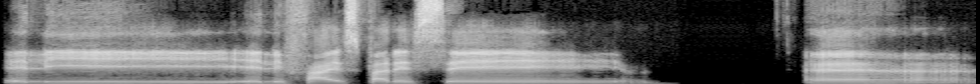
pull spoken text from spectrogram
Ele, ele faz parecer é,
